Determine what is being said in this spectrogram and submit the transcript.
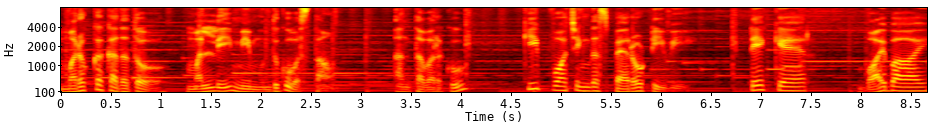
మరొక్క కథతో మళ్ళీ మీ ముందుకు వస్తాం. అంతవరకు keep watching the sparrow TV. Take care. Bye bye.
